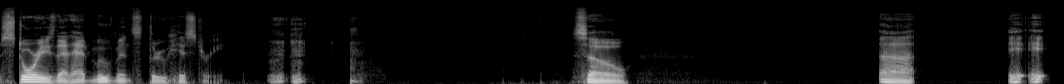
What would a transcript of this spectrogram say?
stories that had movements through history. so uh it, it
